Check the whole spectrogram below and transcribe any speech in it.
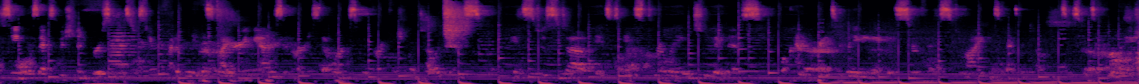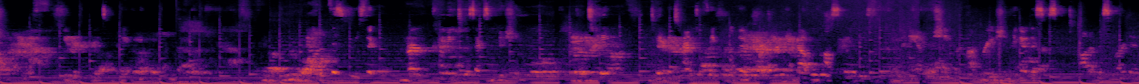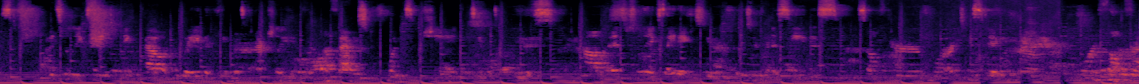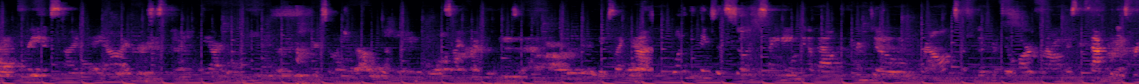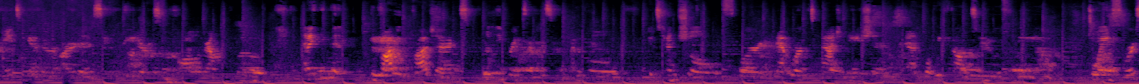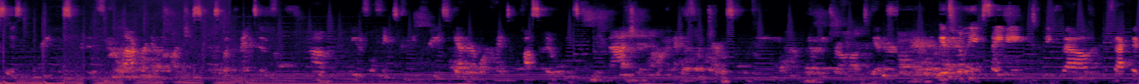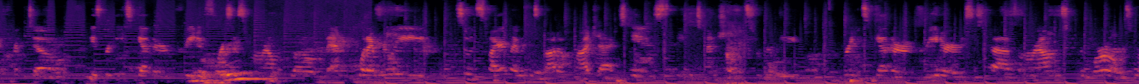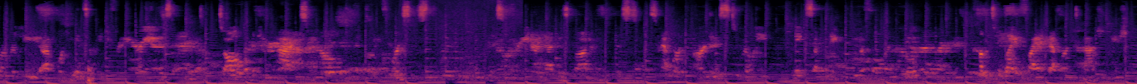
seeing this exhibition in person is just incredibly inspiring as an artist that works with artificial intelligence. It's just, uh, it's, it's thrilling to witness what kind of creativity is surfaced by these kinds of intelligence systems in combination with human creativity. That are coming to this exhibition will take, take the time to think a little bit more deeply about the possibilities of human and machine collaboration. I know this is an autonomous artist, but it's really exciting to think about the way that humans can actually affect what this machine is able to produce. Um, and it's just really exciting to, to kind of see this softer, more artistic, um, more thoughtful, creative side of AI versus the kind of AI that we hear so much about things like that. One of the things that's so exciting about the crypto realm, especially the crypto art realm, is the fact that it's bringing together all around the globe. And I think that the Botto project really brings up this incredible potential for networked imagination and what we can all do if we join forces and create this kind of collaborative consciousness. What kinds of um, beautiful things can be created together, what kinds of possibilities can we imagine, what kind of futures can we, um, can we draw. It's really exciting to think about the fact that crypto is bringing together creative forces from around the globe. And what I'm really so inspired by with this Botto project is the potential to really bring together creators uh, from around the world who are really uh, working in so many different areas and to all have an impact and all join forces through this creator that is Botto, this, this network of artists to really make something beautiful and global come to life by a networked imagination.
